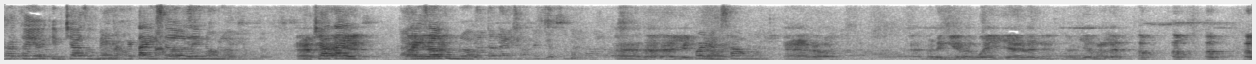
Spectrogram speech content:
À, thầy ơi kiểm tra dùm em là cái tay sơ lên không được. à, Kiểm tra tay. tay. giơ. Không được. À đó đó giật quay rồi. đằng sau rồi. À rồi. À, bà đứng như là quay dơ lên nè rồi dơ mạnh lên. Ấp ấp ấp ấp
